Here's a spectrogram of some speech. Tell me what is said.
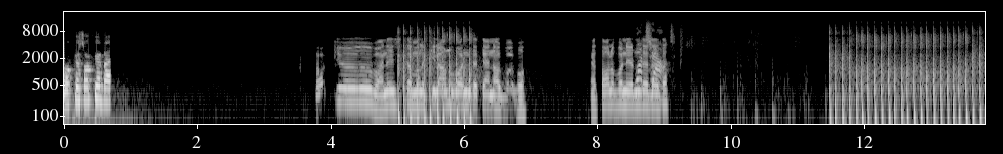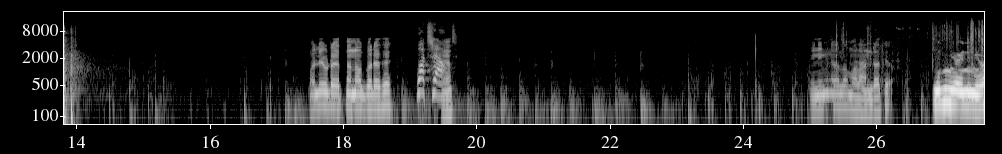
सक्यो सक्यो सक्यो भनेपछि त मलाई किलाउनु पर्ने त त्यहाँ नक भएको तल पनि हेर्नु त यता। मैले एउटा यता नक गरेको थिएँ। एनिमी होला मलाई हान्दा थियो। एनिमी हो एनिमी हो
